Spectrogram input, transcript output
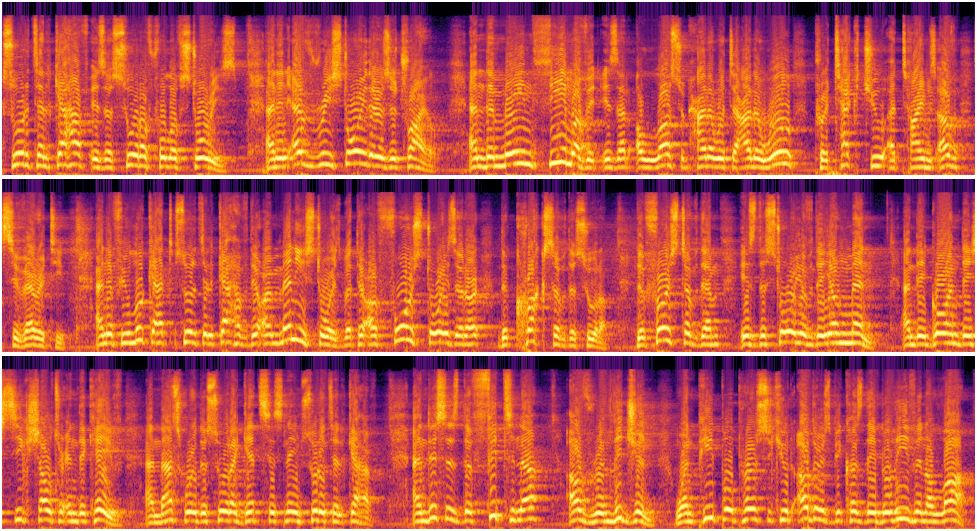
Surah Al-Kahf is a surah full of stories. And in every story there is a trial. And the main theme of it is that Allah subhanahu wa ta'ala will protect you at times of severity. And if you look at Surah Al-Kahf, there are many stories, but there are four stories that are the crux of the surah. The first of them is the story of the young men. And they go and they seek shelter in the cave. And that's where the surah gets its name, Surah Al-Kahf. And this is the fitna of religion. When people persecute others because they believe in Allah.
